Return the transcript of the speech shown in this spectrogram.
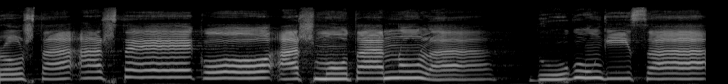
Rosta asteko asmotan nula dugun giza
